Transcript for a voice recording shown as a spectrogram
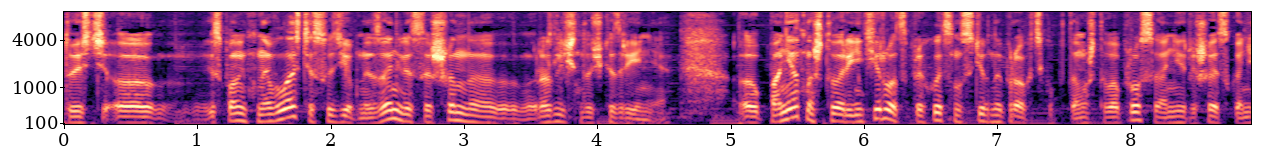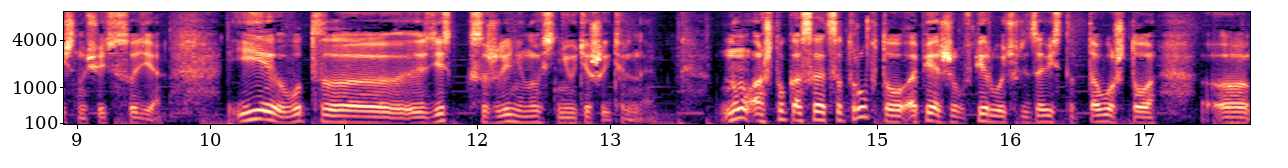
То есть исполнительные власти судебные заняли совершенно различные точки зрения. Понятно, что ориентироваться приходится на судебную практику, потому что вопросы, они решаются в конечном счете в суде. И вот здесь, к сожалению, новости неутешительные. Ну, а что касается труб, то, опять же, в первую очередь зависит от того, что э,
